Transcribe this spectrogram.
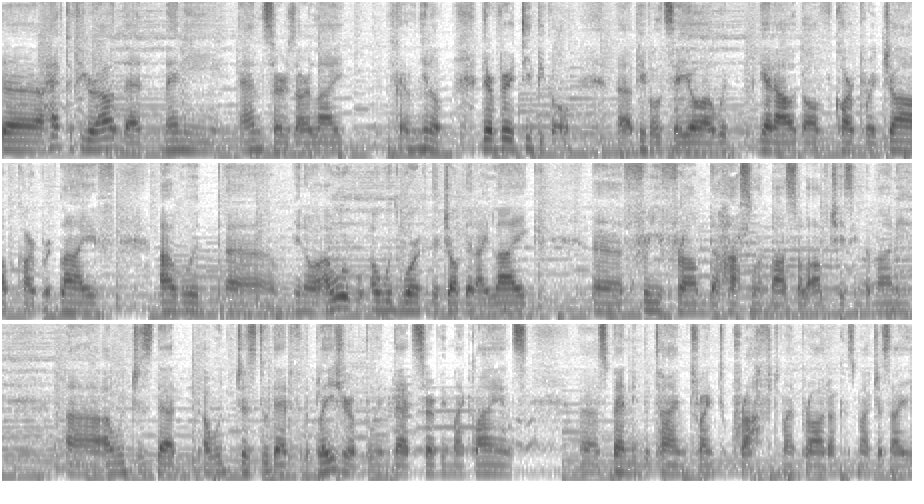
uh, i have to figure out that many answers are like you know they're very typical. Uh, people say oh i would get out of corporate job corporate life. I would uh, you know I would, I would work the job that i like uh, free from the hustle and bustle of chasing the money. Uh, I would just that I would just do that for the pleasure of doing that, serving my clients, uh, spending the time trying to craft my product as much as I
